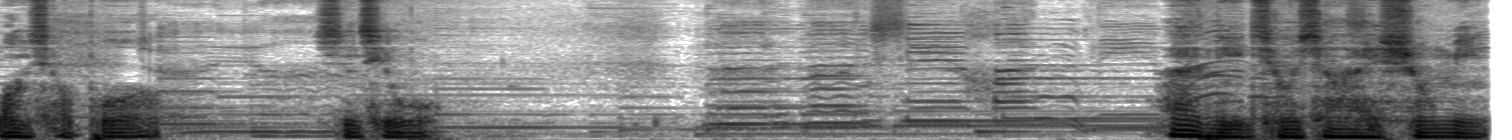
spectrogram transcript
王小波。星期五，爱你就像爱生命，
